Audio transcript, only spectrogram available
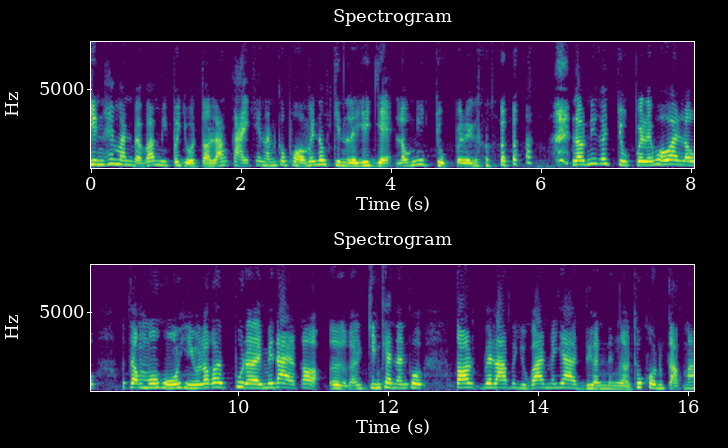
กินให้มันแบบว่ามีประโยชน์ต่อร่างกายแค่นั้นก็พอไม่ต้องกินอะไรเยอะแยะเรานี่จุกไปเลยเรานี่ก็จุกไปเลย เพราะว่าเราต้องโมโหหิว แล้วก็พูดอะไรไม่ได้แล้วก็ เออ กินแค่นั้นก็ตอนเวลาไปอยู่บ้านแม่ย่าเดือนหนึ่งอะทุกคนกลับมา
